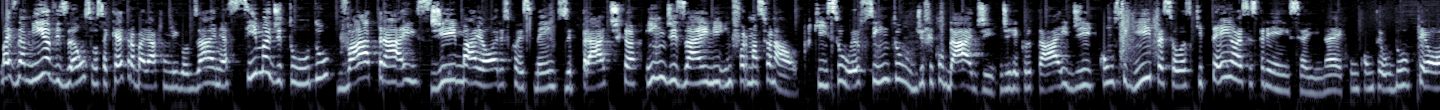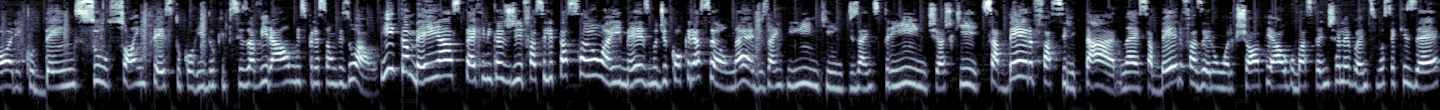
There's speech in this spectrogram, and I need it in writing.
mas na minha visão, se você quer trabalhar com legal design, acima de tudo, vá atrás de maiores conhecimentos e prática em design informacional, porque isso eu sinto dificuldade de recrutar e de conseguir pessoas que tenham essa experiência aí, né, com conteúdo teórico denso, só em texto corrido que precisa virar uma expressão visual. E também as técnicas de facilitação aí mesmo de cocriação, né, design thinking, design sprint, acho que saber facilitar, né, saber fazer um workshop é algo bastante relevante se você quiser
